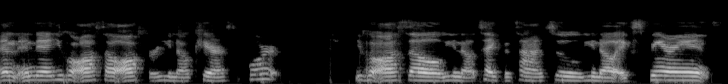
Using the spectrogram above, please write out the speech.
and and then you can also offer, you know, care and support. You can also, you know, take the time to, you know, experience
